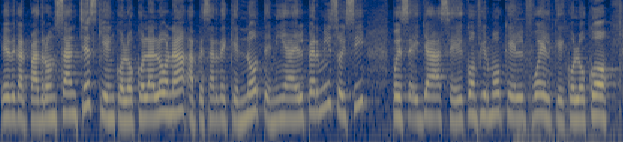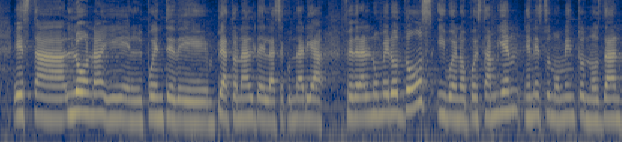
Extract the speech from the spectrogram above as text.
Edgar Padrón Sánchez, quien colocó la lona a pesar de que no tenía el permiso. Y sí, pues ya se confirmó que él fue el que colocó esta lona y el puente de peatonal de la secundaria federal número 2 y bueno pues también en estos momentos nos dan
